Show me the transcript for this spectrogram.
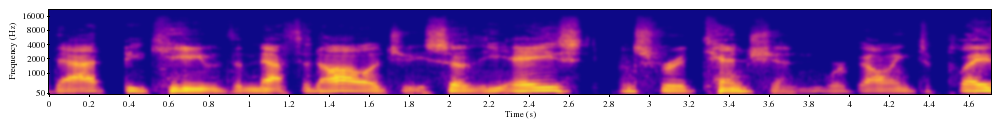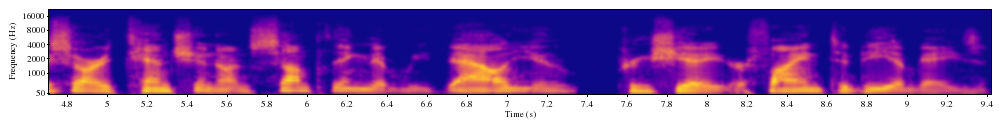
That became the methodology. So the A stands for attention. We're going to place our attention on something that we value, appreciate, or find to be amazing.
